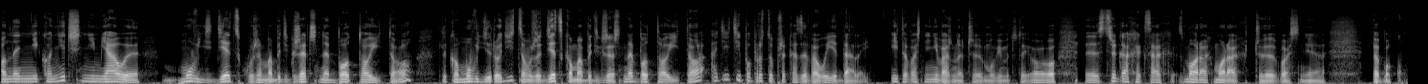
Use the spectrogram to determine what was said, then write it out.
one niekoniecznie miały mówić dziecku, że ma być grzeczne, bo to i to, tylko mówić rodzicom, że dziecko ma być grzeczne, bo to i to, a dzieci po prostu przekazywały je dalej. I to właśnie nieważne, czy mówimy tutaj o y, strzygach, heksach, zmorach, morach, czy właśnie beboku.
